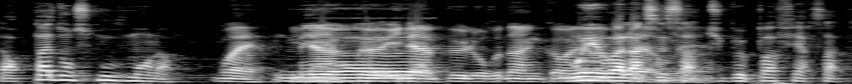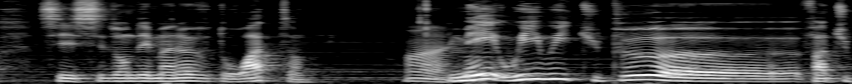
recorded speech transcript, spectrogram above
Alors pas dans ce mouvement-là. Ouais, il, Mais, est un peu, euh, il est un peu lourdin quand même. Oui, à voilà, c'est ça. Tu peux pas faire ça. C'est dans des manœuvres droites. Ouais. Mais oui, oui, tu peux. euh, Enfin, tu,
